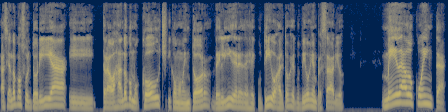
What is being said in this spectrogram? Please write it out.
haciendo consultoría y trabajando como coach y como mentor de líderes, de ejecutivos, altos ejecutivos y empresarios, me he dado cuenta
